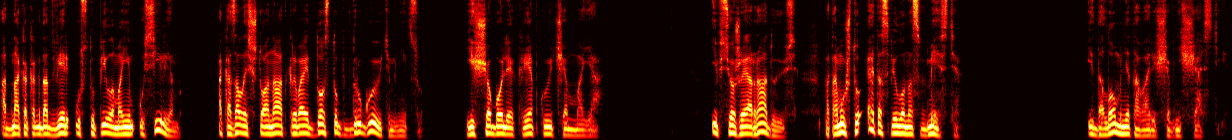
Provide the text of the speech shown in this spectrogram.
Однако, когда дверь уступила моим усилиям, оказалось, что она открывает доступ в другую темницу, еще более крепкую, чем моя. И все же я радуюсь, потому что это свело нас вместе и дало мне товарища в несчастье.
